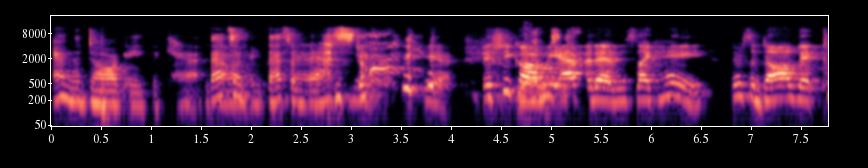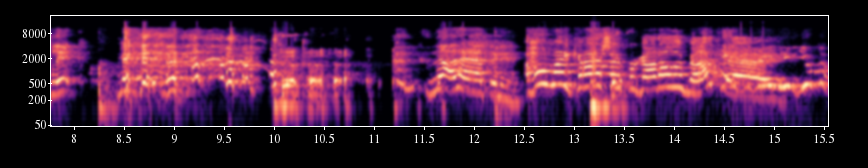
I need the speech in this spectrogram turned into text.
and the dog ate the cat The that's a that's a cat. bad story Yeah. And she called me after that and it's like, hey, there's a dog that click. It's not happening. Oh my gosh, I forgot all about I that. you. You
